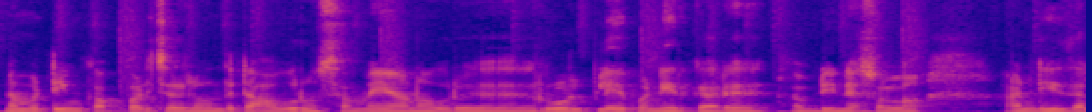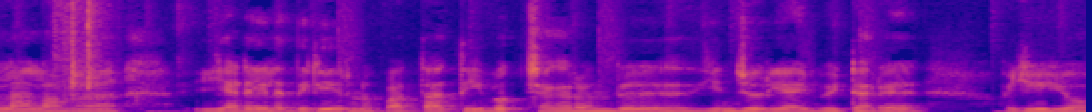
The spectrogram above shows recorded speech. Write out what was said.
நம்ம டீம் கப் அடித்ததில் வந்துட்டு அவரும் செம்மையான ஒரு ரோல் ப்ளே பண்ணியிருக்காரு அப்படின்னே சொல்லலாம். அண்ட் இதெல்லாம் இல்லாமல் இடையில திடீர்னு பார்த்தா தீபக் சகர் வந்து இன்ஜுரி ஆகி போயிட்டாரு. ஐயோ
